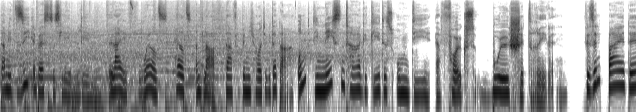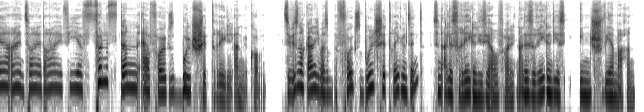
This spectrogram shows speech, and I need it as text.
Damit Sie Ihr bestes Leben leben. Life, Wealth, Health and Love. Dafür bin ich heute wieder da. Und die nächsten Tage geht es um die Erfolgs-Bullshit-Regeln. Wir sind bei der 1, 2, 3, 4, fünften Erfolgs-Bullshit-Regel angekommen. Sie wissen noch gar nicht, was Erfolgs-Bullshit-Regeln sind? sind alles Regeln, die sie aufhalten, alles Regeln, die es ihnen schwer machen,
